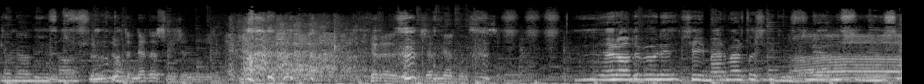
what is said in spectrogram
genelde esansları Sürülür de nereden süreceğim ne olacak? nereden süreceğim? Herhalde böyle şey mermer taşı gibi üstüne yanlış sürüyorsun.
